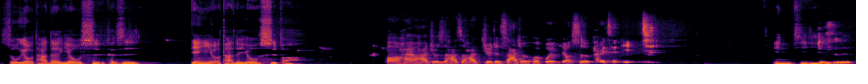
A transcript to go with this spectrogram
书有它的优势，可是电影有它的优势吧。哦，还有他就是他说他觉得《沙丘》会不会比较适合拍成影集，影集就是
